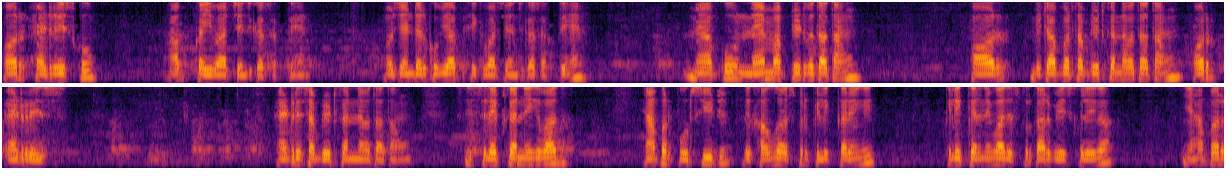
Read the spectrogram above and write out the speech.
और एड्रेस को आप कई बार चेंज कर सकते हैं। और जेंडर को भी आप एक बार चेंज कर सकते हैं। मैं आपको नेम अपडेट बताता हूँ, और डेट ऑफ़ बर्थ अपडेट करना बताता हूँ, और एड्रेस एड्रेस अपडेट करने बताता हूँ। सिलेक्ट करने के बाद यहाँ पर प्रोसीड लिखा हुआ उस पर क्लिक करेंगे। क्लिक करने के बाद इस प्रकार पेज खुलेगा। यहाँ पर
